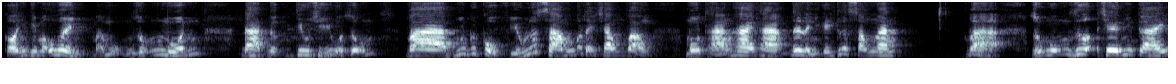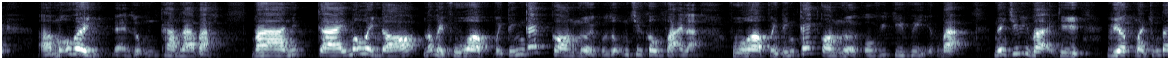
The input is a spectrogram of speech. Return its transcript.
có những cái mẫu hình mà Dũng muốn đạt được tiêu chí của Dũng và những cái cổ phiếu lướt sóng có thể trong vòng một tháng hai tháng đây là những cái lướt sóng ngắn. Và Dũng cũng dựa trên những cái uh, mẫu hình để Dũng tham gia vào. Và những cái mẫu hình đó nó phải phù hợp với tính cách con người của Dũng chứ không phải là phù hợp với tính cách con người của quý vị các bạn. Nên chính vì vậy thì việc mà chúng ta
